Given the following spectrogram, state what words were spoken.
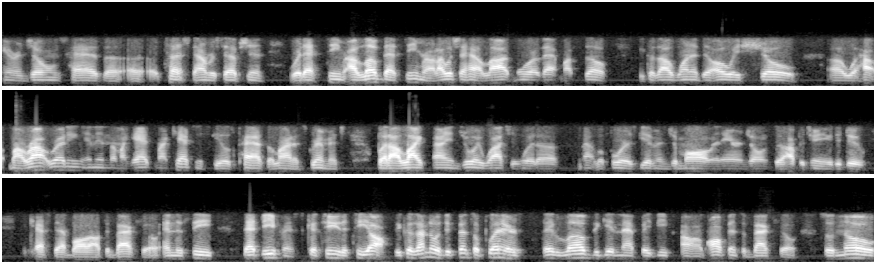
Aaron Jones has a, a, a touchdown reception where that seam. I love that seam route. I wish I had a lot more of that myself because I wanted to always show uh, how, my route running and then my my catching skills past the line of scrimmage. But I like I enjoy watching what uh, Matt Lafleur has given Jamaal and Aaron Jones the opportunity to do to catch that ball out the backfield and to see that defense continue to tee off because I know defensive players they love to get in that big um, offensive backfield. So no,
